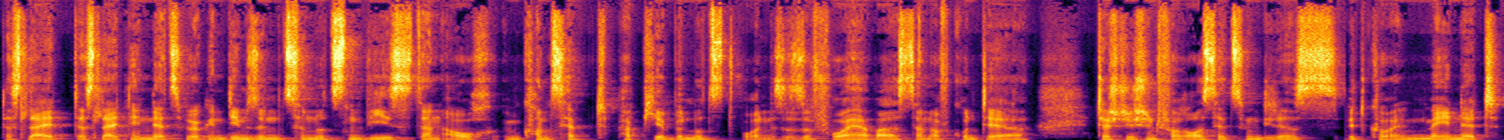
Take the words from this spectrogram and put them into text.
das, Light, das Lightning-Netzwerk in dem Sinne zu nutzen, wie es dann auch im Konzeptpapier benutzt worden ist. Also vorher war es dann aufgrund der technischen Voraussetzungen, die das Bitcoin Mainnet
